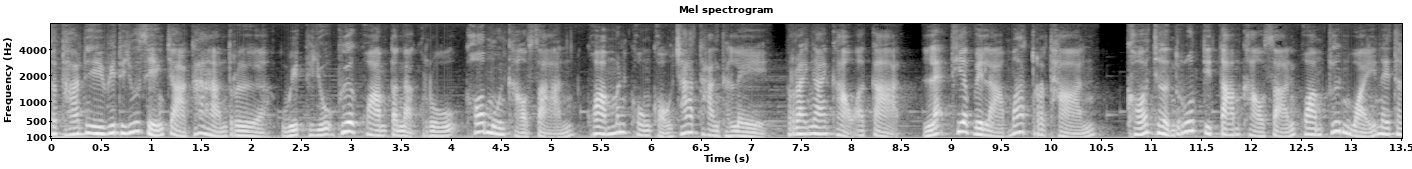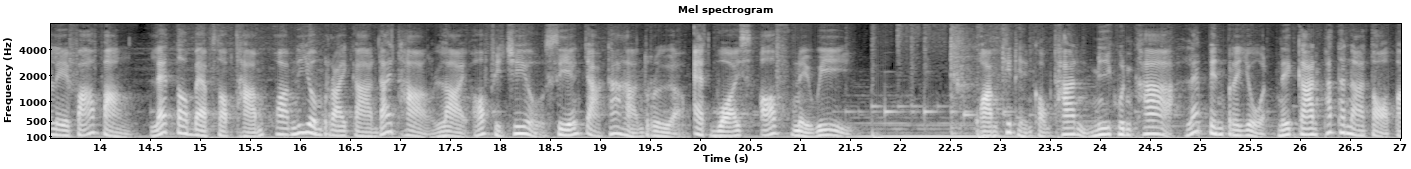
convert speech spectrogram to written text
สถานีวิทยุเสียงจากทหารเรือ วิทยุเพื่อความตระหนักรู้ข้อมูลข่าวสาร ความมั่นคงของชาติทางทะเล รายงานข่าวอากาศ และเทียบเวลามาตรฐาน ขอเชิญร่วมติดตามข่าวสารความเคลื่อนไหวในทะเลฟ้าฝั่ง และตอบแบบสอบถามความนิยมรายการได้ทาง Line Official เสียงจากทหารเรือ at Voice of Navy ความคิดเห็นของท่านมีคุณค่าและเป็นประโยชน์ในการพัฒนาต่อไป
